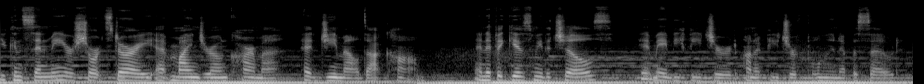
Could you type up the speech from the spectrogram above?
You can send me your short story at mindyourownkarma at gmail.com. And if it gives me the chills, it may be featured on a future full moon episode.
